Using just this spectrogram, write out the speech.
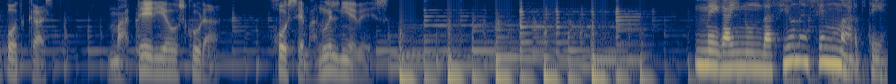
Podcast, Materia Oscura, José Manuel Nieves. Mega inundaciones en Marte.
